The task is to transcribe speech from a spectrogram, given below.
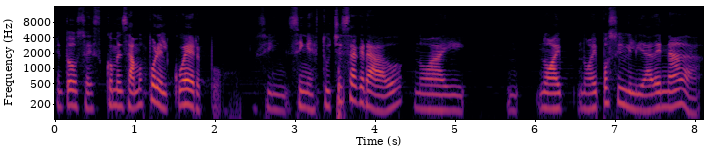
Entonces, comenzamos por el cuerpo. Sin, sin estuche sagrado no hay, no, hay, no hay posibilidad de nada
